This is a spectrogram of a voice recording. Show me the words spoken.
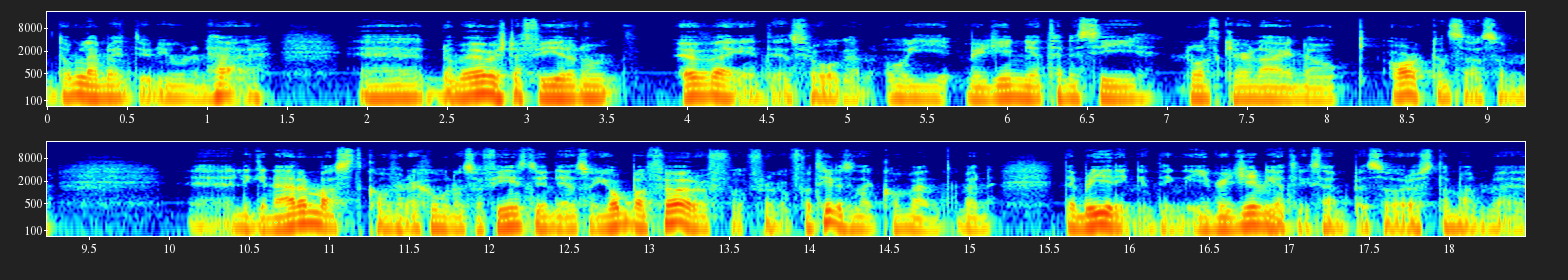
de lämnar inte unionen här. De översta fyra, de överväger inte ens frågan. Och i Virginia, Tennessee, North Carolina och Arkansas som eh, ligger närmast konfederationen så finns det ju en del som jobbar för att få, för att få till sådana här konvent. Men det blir ingenting. I Virginia till exempel så röstar man med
